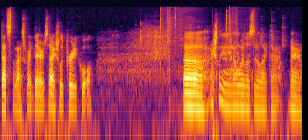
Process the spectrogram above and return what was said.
That's the mask right there. It's actually pretty cool. Uh, actually, you know what? Let's do it like that. Bam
